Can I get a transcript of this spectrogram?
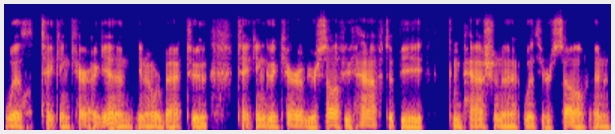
with taking care again you know we're back to taking good care of yourself. You have to be compassionate with yourself. And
